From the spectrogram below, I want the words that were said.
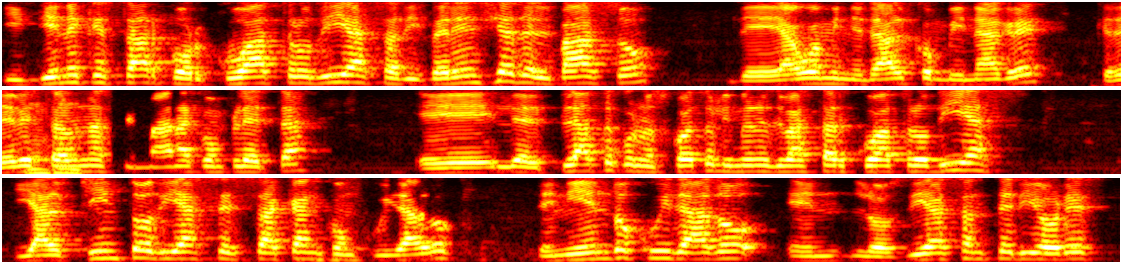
Y tiene que estar por cuatro días, a diferencia del vaso, de agua mineral con vinagre, que debe estar una semana completa. Eh, el plato con los cuatro limones va a estar cuatro días y al quinto día se sacan con cuidado, teniendo cuidado en los días anteriores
